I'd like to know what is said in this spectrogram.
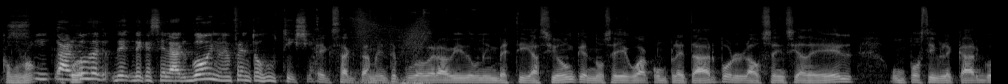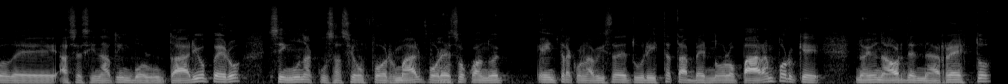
¿cómo no? Y cargos Fue- de, de- de que se largó y no enfrentó justicia. Exactamente, pudo haber habido una investigación que no se llegó a completar por la ausencia de él, un posible cargo de asesinato involuntario, pero sin una acusación formal. Por eso cuando él entra con la visa de turista tal vez no lo paran porque no hay una orden de arresto.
